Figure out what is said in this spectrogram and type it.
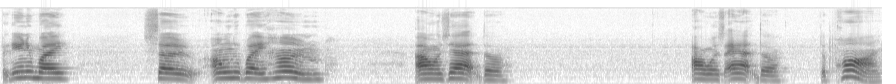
But anyway, so on the way home, I was at the I was at the the pond,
